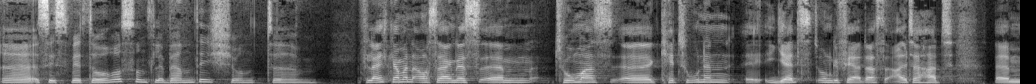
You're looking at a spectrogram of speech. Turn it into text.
Äh, es ist virtuos und lebendig und ähm Vielleicht kann man auch sagen, dass ähm, Thomas äh, Kettunen äh, jetzt ungefähr das Alter hat, ähm,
